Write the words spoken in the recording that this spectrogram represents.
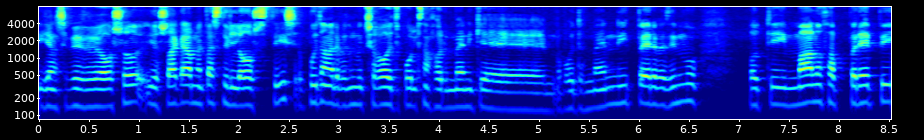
για να σε επιβεβαιώσω, η Οσάκα μετά στη δηλώσει της, που ήταν ρε παιδί μου, ξέρω, έτσι, πολύ στεναχωρημένη και απογοητευμένη, είπε ρε παιδί μου ότι μάλλον θα πρέπει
